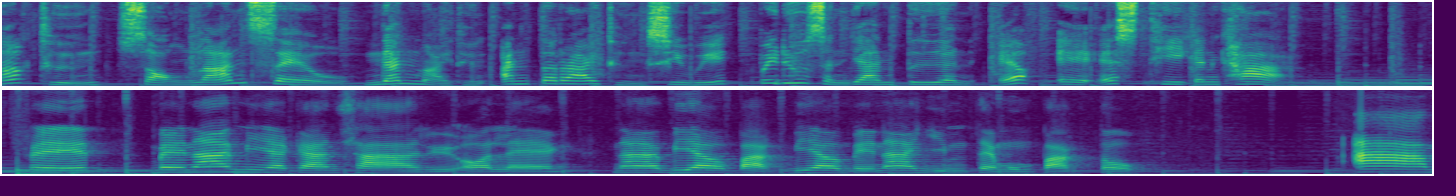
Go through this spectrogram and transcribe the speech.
มากถึง 2 ล้านเซลล์ นั่นหมายถึงอันตรายถึงชีวิต ไปดูสัญญาณเตือน FAST กันค่ะเฟสใบหน้ามีอาการชาหรืออ่อนแรง หน้าเบี้ยว ปากเบี้ยว ใบหน้ายิ้มแต่มุมปากตก อาร์ม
